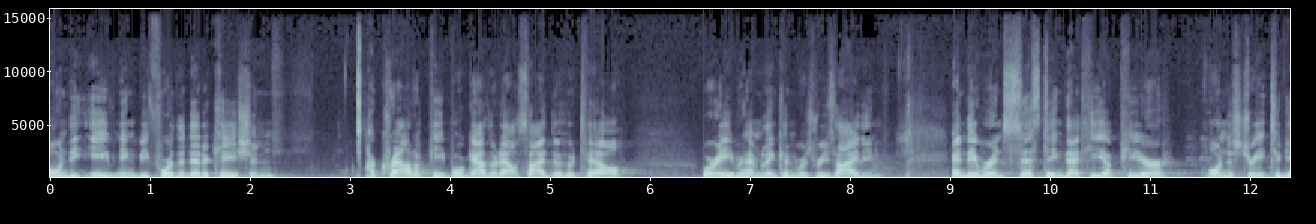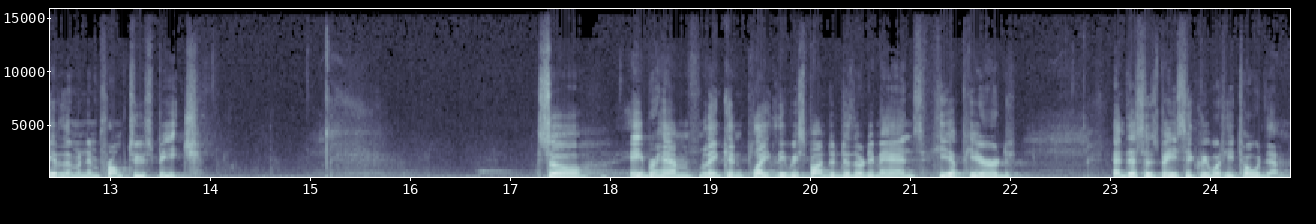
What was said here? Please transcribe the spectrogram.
on the evening before the dedication, a crowd of people gathered outside the hotel where Abraham Lincoln was residing. And they were insisting that he appear on the street to give them an impromptu speech. So Abraham Lincoln politely responded to their demands. He appeared, and this is basically what he told them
